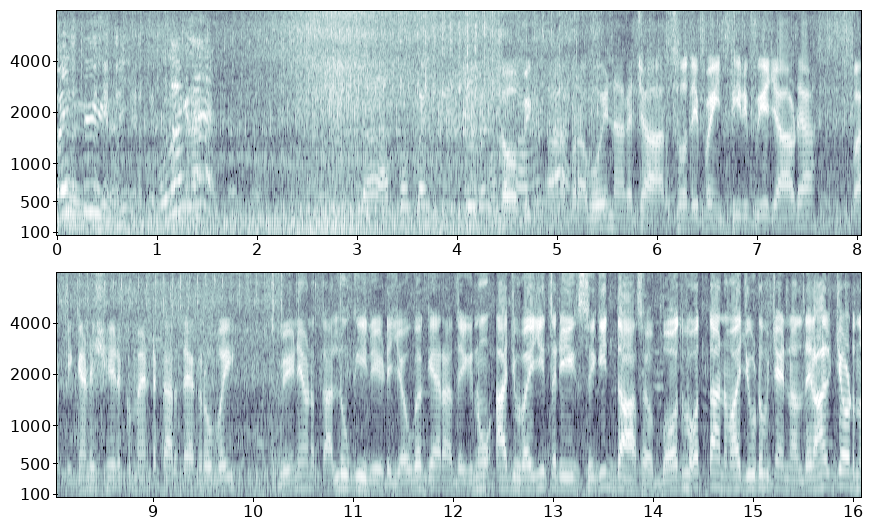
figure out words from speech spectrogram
35 ਬੋਲਾਂਗੇ ਲੋ ਵੀ ਕਿਸਾਨ ਭਰਾਵੋ, ਇਹਨਾਂ ਦਾ 400 ਤੇ 35 ਰੁਪਏ ਜਾ ਜਾਵੜਿਆ ਬਾਕੀ ਕਹਿੰਦੇ ਸ਼ੇਅਰ ਕਮੈਂਟ ਕਰ ਦਿਆ ਕਰੋ ਬਈ। ਵੇਣੇ ਹੁਣ ਕੱਲੂ ਕੀ ਰੇਟ ਜਾਊਗਾ 11 ਤਰੀਕ ਨੂੰ। ਅੱਜ ਬਾਈ ਜੀ ਤਰੀਕ ਸੀਗੀ 10 ਬਹੁਤ ਬਹੁਤ ਧੰਨਵਾਦ YouTube ਚੈਨਲ ਦੇ ਨਾਲ ਜੁੜਨ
